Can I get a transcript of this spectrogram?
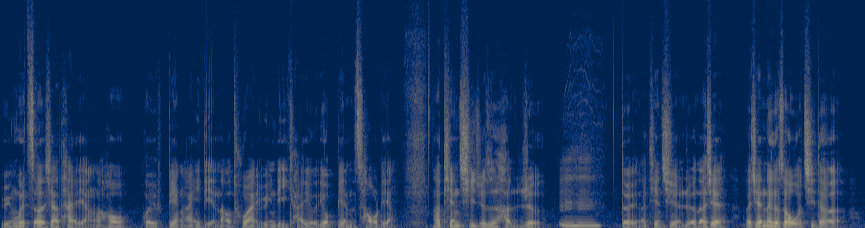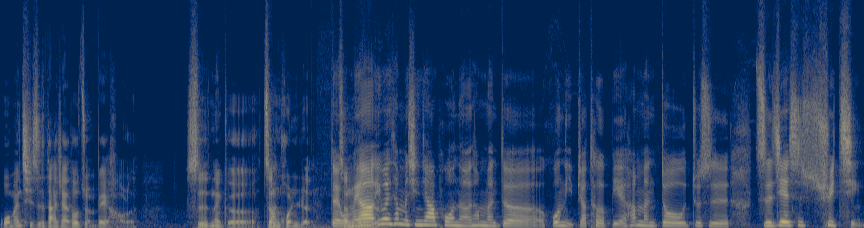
云会遮一下太阳，然后会变暗一点，然后突然云离开，又又变得超亮，然后天气就是很热，嗯哼，对，那天气很热，而且而且那个时候我记得我们其实大家都准备好了，是那个证婚人，对，我们要，因为他们新加坡呢，他们的婚礼比较特别，他们都就是直接是去请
